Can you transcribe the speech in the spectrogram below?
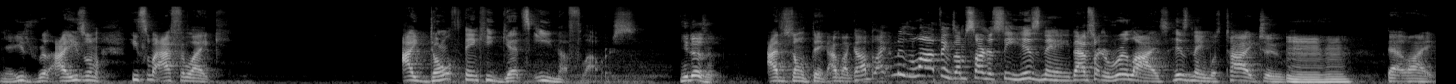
yeah, he's really I, he's he's somebody I feel like. I don't think he gets enough flowers. He doesn't. I just don't think. I'm like, I'm like, there's a lot of things I'm starting to see his name that I'm starting to realize his name was tied to. Mm-hmm. That like,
